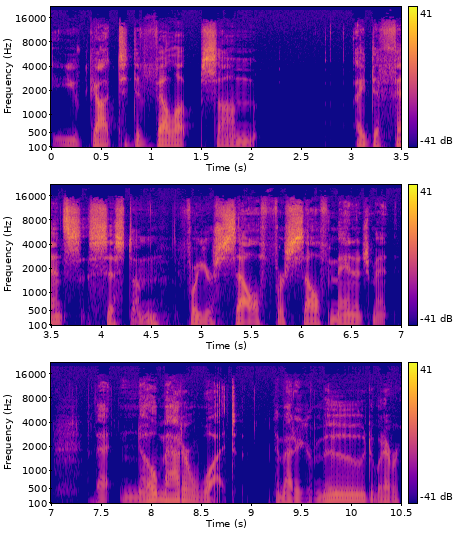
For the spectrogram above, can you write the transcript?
you've got to develop some a defense system for yourself for self management that no matter what no matter your mood, whatever,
